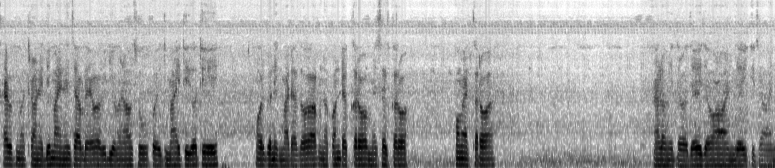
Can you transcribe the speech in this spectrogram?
ખેડૂત મિત્રોની ડિમાન્ડ નીચે આપણે એવા વીડિયો બનાવશું. કોઈ જ માહિતી જોતી ઓર્ગેનિક માટે તો આપને કોન્ટેક કરો મેસેજ કરો કોમેન્ટ કરો. હાલો મિત્રો, જય જવાન, જય કિસાન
